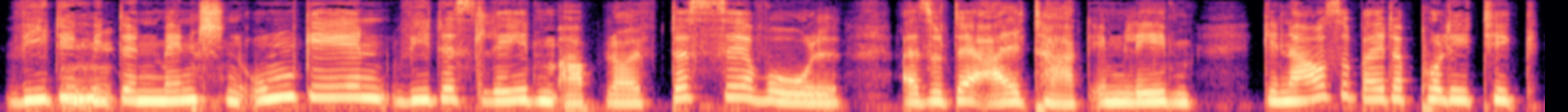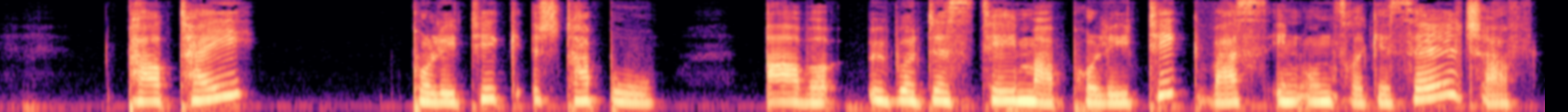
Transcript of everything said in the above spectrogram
wie die mit den Menschen umgehen, wie das Leben abläuft. Das sehr wohl. Also der Alltag im Leben. Genauso bei der Politik. Partei, Politik ist tabu. Aber über das Thema Politik, was in unserer Gesellschaft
